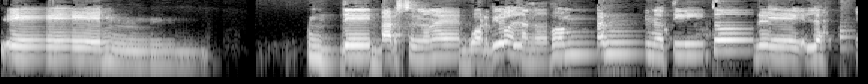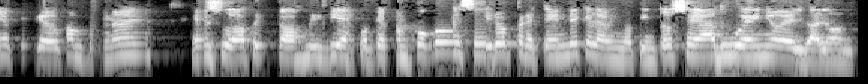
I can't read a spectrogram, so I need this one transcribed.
eh, de Barcelona de Guardiola, no podemos esperar un vinotinto de la España que quedó campeona en Sudáfrica 2010, porque tampoco Peseiro pretende que la Vinotinto sea dueño del galón,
